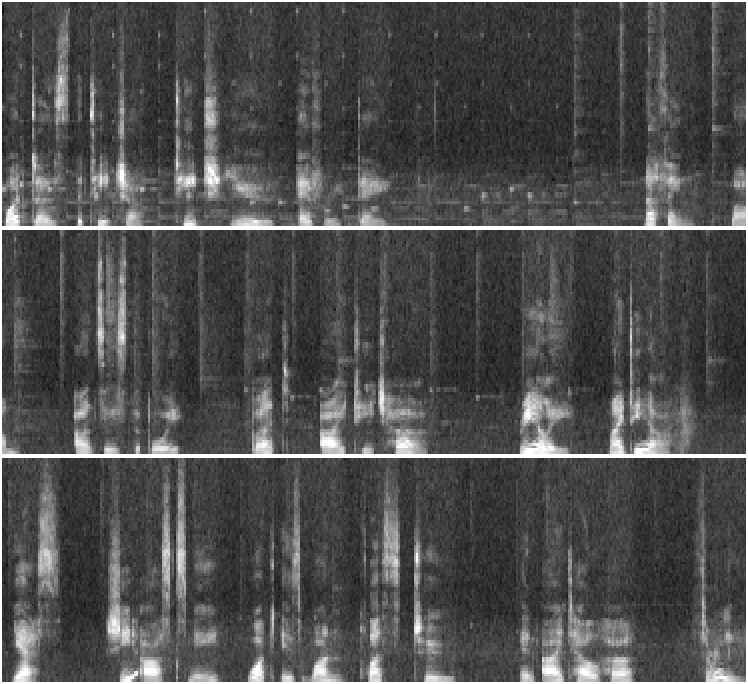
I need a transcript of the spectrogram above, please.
what does the teacher teach you every day? Nothing, Mum, answers the boy, but I teach her. Really, my dear? Yes, she asks me what is one plus two, and I tell her three.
